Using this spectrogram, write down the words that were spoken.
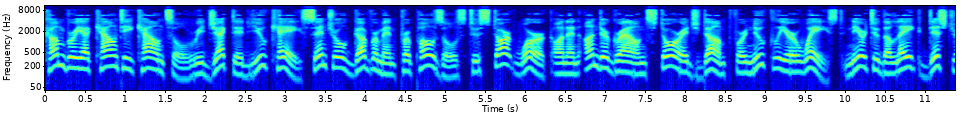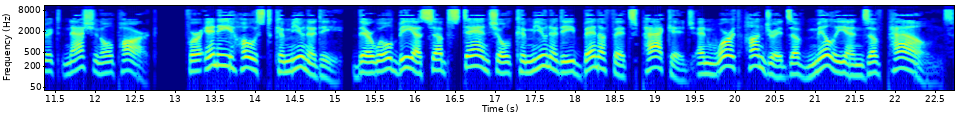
Cumbria County Council rejected UK central government proposals to start work on an underground storage dump for nuclear waste near to the Lake District National Park. For any host community, there will be a substantial community benefits package and worth hundreds of millions of pounds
